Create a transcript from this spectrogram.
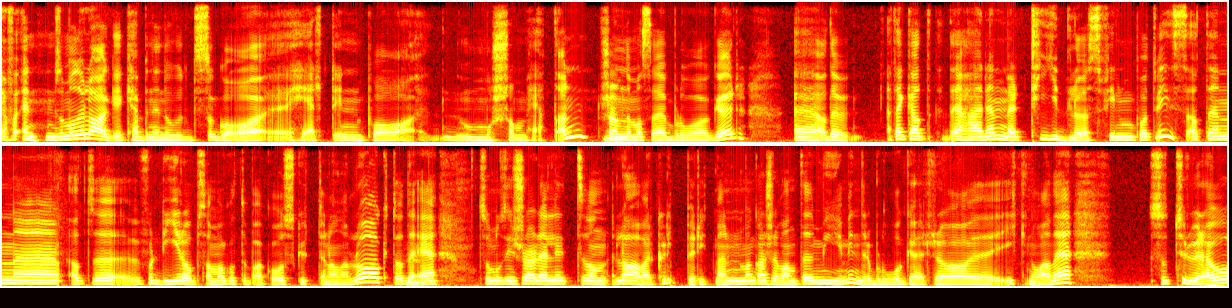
Ja, for enten så må du lage Cabin in Woods og gå helt inn på morsomheteren, selv om det er masse blod og gørr. Eh, og det, jeg tenker at det her er en mer tidløs film på et vis. At den, eh, at, eh, fordi Rob Sam har gått tilbake og skutt den analogt, og det er, som hun sier sjøl, det er litt sånn lavere klipperytme enn man kanskje er vant til, mye mindre blod og gørr og eh, ikke noe av det, så tror jeg jo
